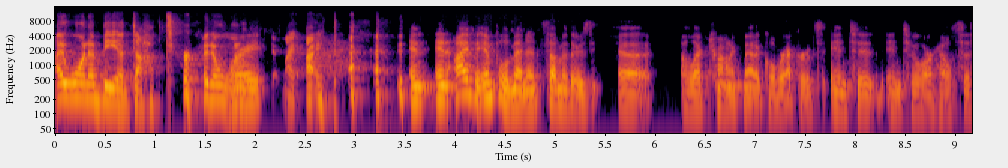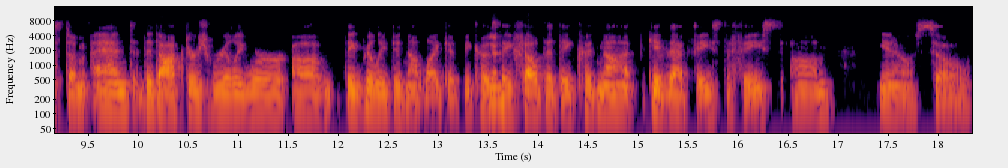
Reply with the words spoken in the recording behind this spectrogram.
I want to be a doctor. I don't want right. to get my iPad. and and I've implemented some of those uh, electronic medical records into into our health system, and the doctors really were um, they really did not like it because yeah. they felt that they could not give that face to face. You know, so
